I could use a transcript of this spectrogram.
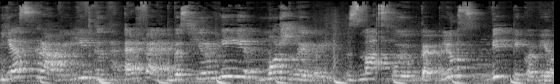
Яскравий ліфтинг ефект без хірургії можливий з маскою P від Пікобіо.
